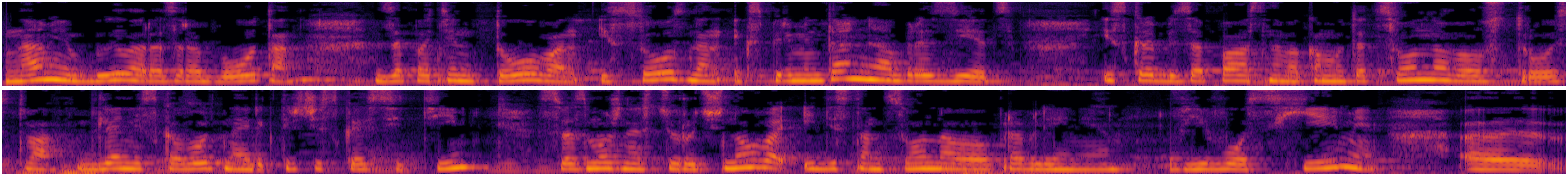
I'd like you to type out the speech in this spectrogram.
Нами было разработан, запатентован и создан экспериментальный образец искробезопасного коммутационного устройства для низковольтной электрической сети с возможностью ручного и дистанционного управления. В его схеме э,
